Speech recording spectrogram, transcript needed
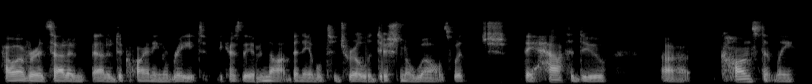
However, it's at a, at a declining rate because they have not been able to drill additional wells, which they have to do uh, constantly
